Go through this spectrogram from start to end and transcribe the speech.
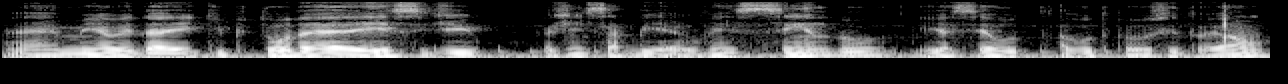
É, meu e da equipe toda é esse de a gente sabia, vencendo ia ser a luta, a luta pelo cinturão.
